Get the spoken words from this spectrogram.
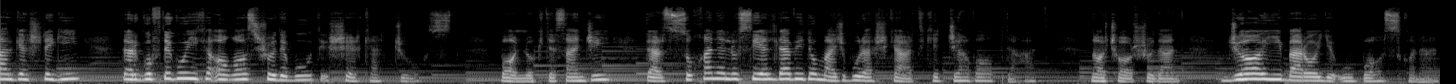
سرگشتگی در گفتگویی که آغاز شده بود شرکت جوست. با نکته سنجی در سخن لوسیل دوید و مجبورش کرد که جواب دهد. ناچار شدند جایی برای او باز کنند.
